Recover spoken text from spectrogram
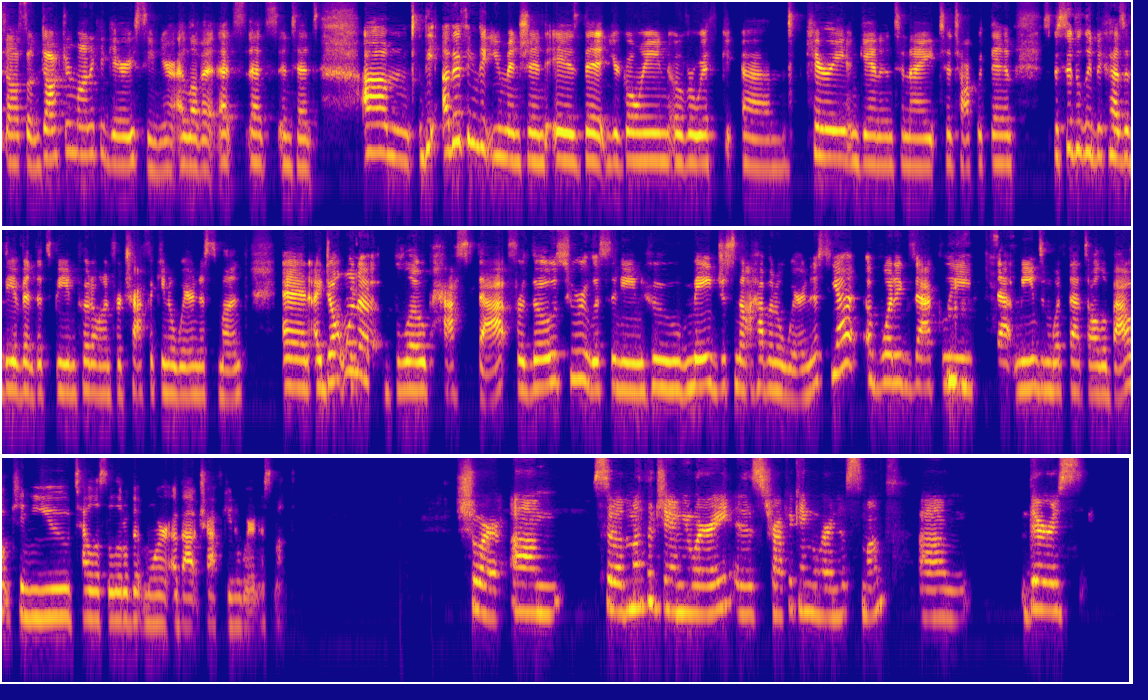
Awesome. Dr. Monica Gary Sr. I love it. That's that's intense. Um, the other thing that you mentioned is that you're going over with um, Carrie and Gannon tonight to talk with them specifically because of the event that's being put on for Trafficking Awareness Month. And I don't want to blow past that for those who are listening who may just not have an awareness yet of what exactly mm-hmm. that means and what that's all about. Can you tell us a little bit more about Trafficking Awareness Month? Sure. Um, so the month of January is Trafficking Awareness Month. Um, there's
